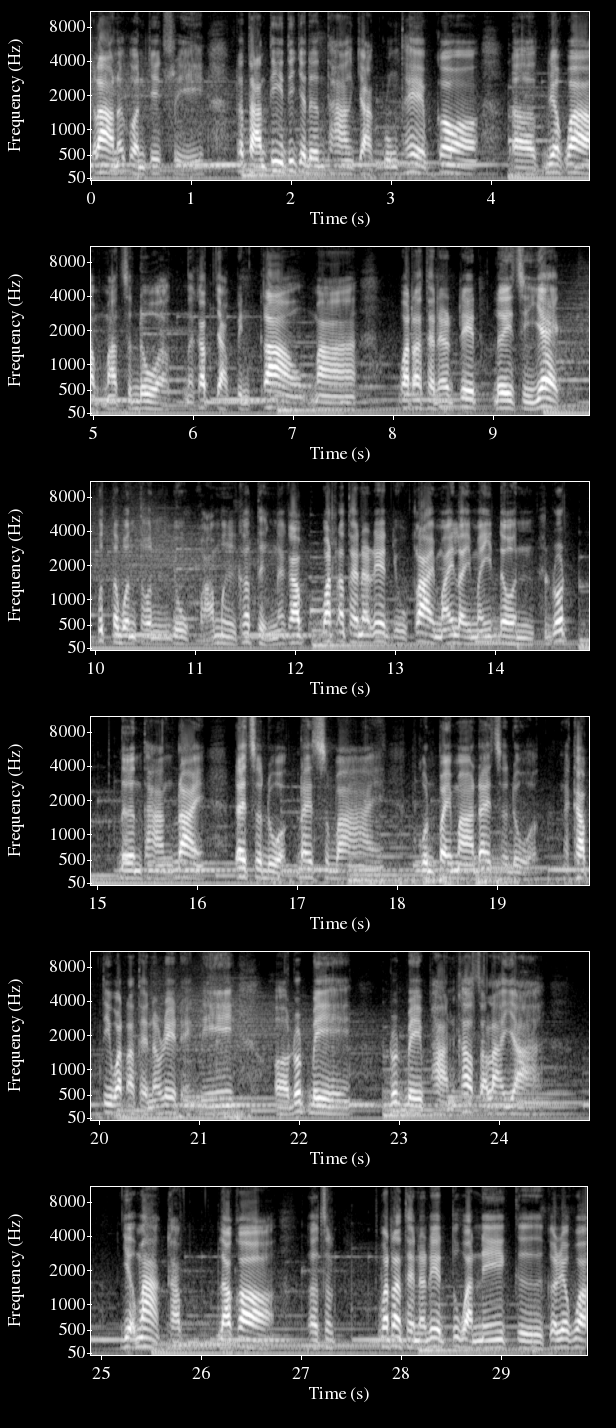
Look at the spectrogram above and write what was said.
เกล้านครเจศรีสถานที่ที่จะเดินทางจากกรุงเทพก็เอ่อเรียกว่ามาสะดวกนะครับจากปิ่นเกล้ามาวัดอัทัยนเรศเลยสี่แยกพุทธบนทนอยู่ขวามือก็ถึงนะครับ วัดอัทัยนเรศอยู่ใกล้ไม้ไหลไม้ดนรถเดินทางได้ได้สะดวกได้สบาย คนไปมาได้สะดวก นะครับที่วัดอัทัยนเรศแห่งนี้รถเมย์รถเมล์ผ่านข้าวสารายาเยอะมากครับ แล้วก็เอ่อสวัดราชไทนเรศทุกวันนี้คือก็เรียกว่า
